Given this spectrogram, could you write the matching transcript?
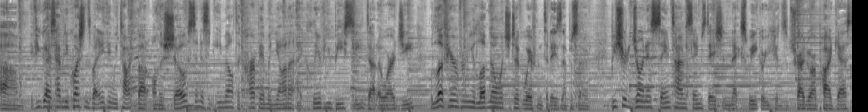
Um, if you guys have any questions about anything we talked about on the show, send us an email to carpemanana at clearviewbc.org. We love hearing from you, love knowing what you took away from today's episode. Be sure to join us same time, same station next week, or you can subscribe to our podcast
